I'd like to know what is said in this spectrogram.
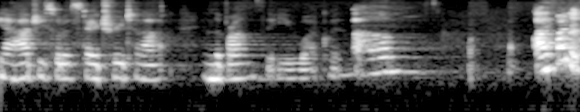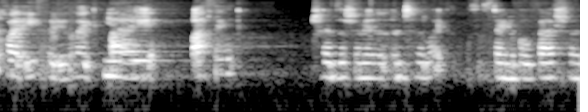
yeah, how do you sort of stay true to that in the brands that you work with? Um, I find it quite easy. Like Yeah. I, I think transitioning into like sustainable fashion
